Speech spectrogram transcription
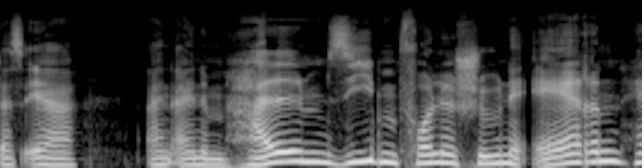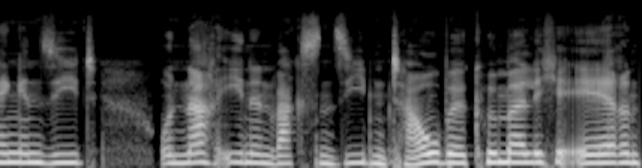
dass er an einem Halm sieben volle schöne Ähren hängen sieht, und nach ihnen wachsen sieben taube, kümmerliche Ähren,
